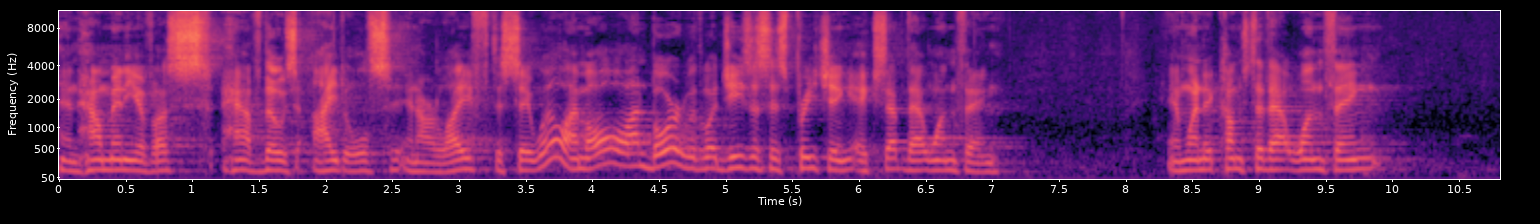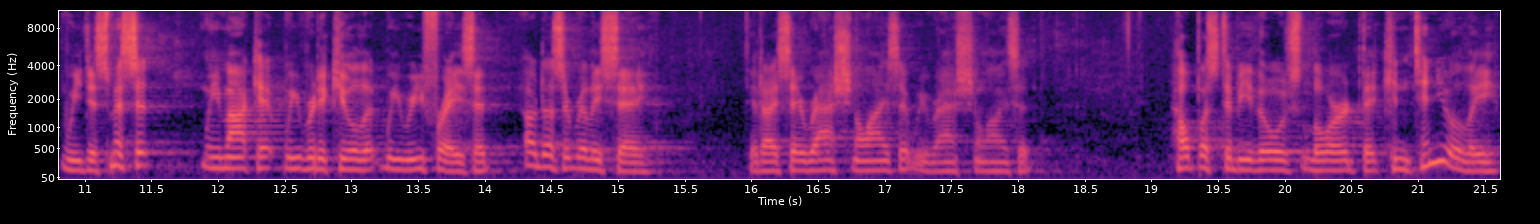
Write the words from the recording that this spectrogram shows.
and how many of us have those idols in our life to say, Well, I'm all on board with what Jesus is preaching, except that one thing. And when it comes to that one thing, we dismiss it, we mock it, we ridicule it, we rephrase it. Oh, does it really say? Did I say rationalize it? We rationalize it. Help us to be those, Lord, that continually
